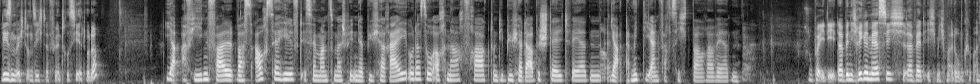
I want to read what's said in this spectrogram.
lesen möchte und sich dafür interessiert, oder? Ja, auf jeden Fall. Was auch sehr hilft, ist, wenn man zum Beispiel in der Bücherei oder so auch nachfragt und die Bücher da bestellt werden, ja, damit die einfach sichtbarer werden. Ja. Super Idee. Da bin ich regelmäßig, da werde ich mich mal drum kümmern.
